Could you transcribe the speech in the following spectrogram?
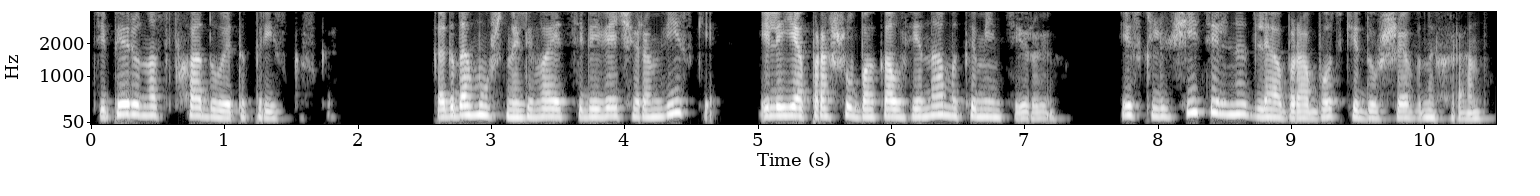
Теперь у нас в ходу эта присказка. Когда муж наливает себе вечером виски, или я прошу бокал вина, мы комментируем. Исключительно для обработки душевных ран.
